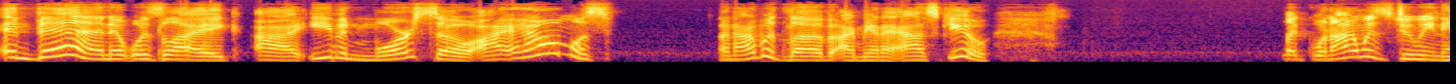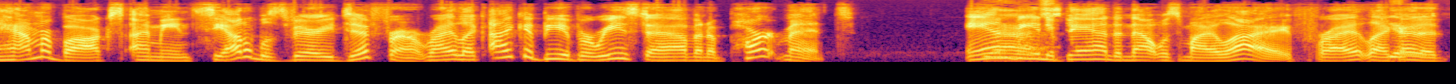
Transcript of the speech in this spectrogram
and then it was like uh, even more so. I almost, and I would love. I mean, I ask you, like when I was doing Hammerbox, I mean, Seattle was very different, right? Like I could be a barista, have an apartment, and yes. being a band and that was my life right like yes. i had a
